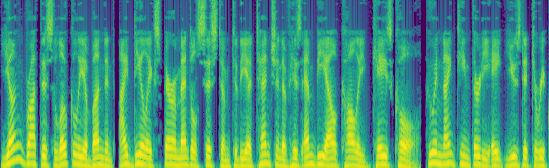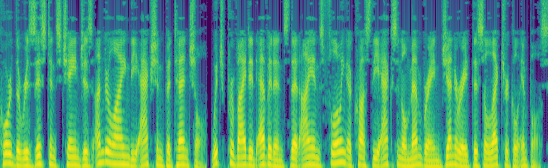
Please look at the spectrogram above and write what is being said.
Young brought this locally abundant, ideal experimental system to the attention of his MBL colleague Kays Cole, who in 1938 used it to record the resistance changes underlying the action potential, which provided evidence that ions flowing across the axonal membrane generate this electrical impulse.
